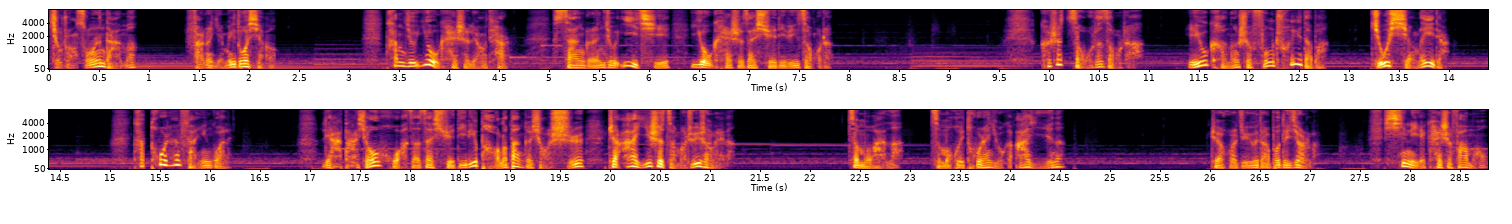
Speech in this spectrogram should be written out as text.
酒壮怂人胆嘛，反正也没多想。他们就又开始聊天，三个人就一起又开始在雪地里走着。可是走着走着，也有可能是风吹的吧，酒醒了一点。他突然反应过来，俩大小伙子在雪地里跑了半个小时，这阿姨是怎么追上来的？这么晚了，怎么会突然有个阿姨呢？这会儿就有点不对劲了，心里也开始发毛。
